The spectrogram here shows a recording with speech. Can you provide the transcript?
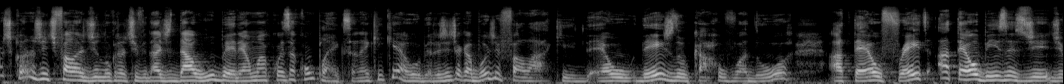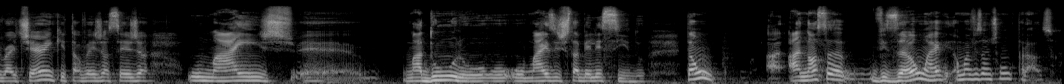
Acho que quando a gente fala de lucratividade da Uber é uma coisa complexa, né? O que, é Uber? A gente acabou de falar que é o, desde o carro voador até o freight, até o business de, de ride sharing, que talvez já seja o mais é, maduro, o, o, mais estabelecido. Então, a, a nossa visão é, é uma visão de longo prazo.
